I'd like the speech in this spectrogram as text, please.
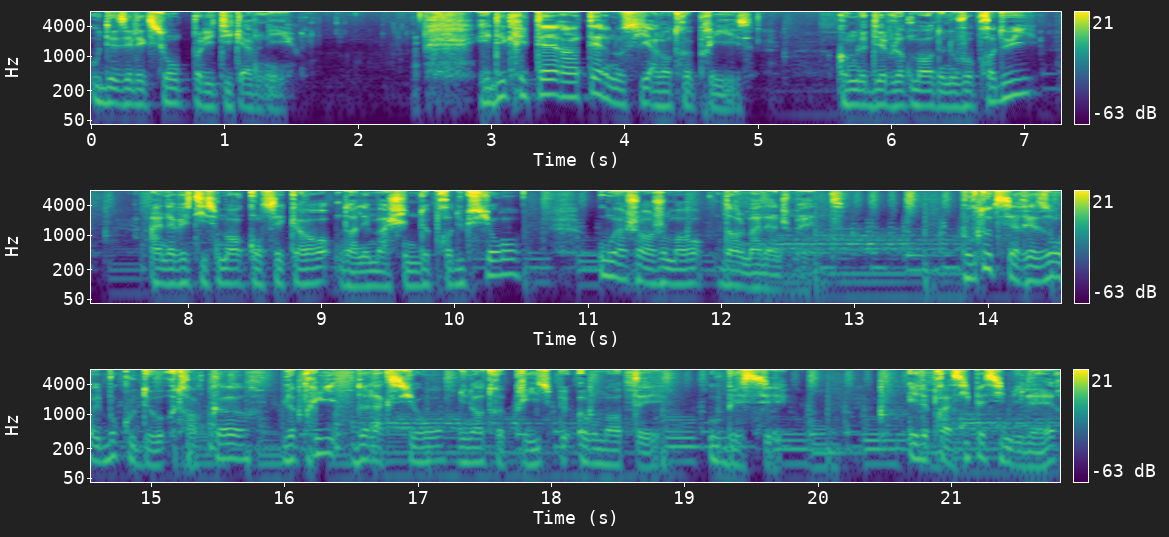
ou des élections politiques à venir. Et des critères internes aussi à l'entreprise, comme le développement de nouveaux produits, un investissement conséquent dans les machines de production ou un changement dans le management. Pour toutes ces raisons et beaucoup d'autres encore, le prix de l'action d'une entreprise peut augmenter ou baisser. Et le principe est similaire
